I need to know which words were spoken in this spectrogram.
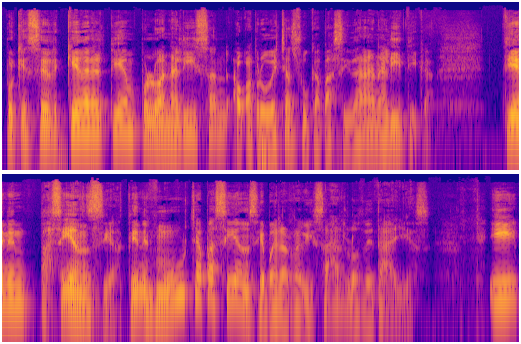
porque se quedan el tiempo, lo analizan, aprovechan su capacidad analítica. Tienen paciencia, tienen mucha paciencia para revisar los detalles. Y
